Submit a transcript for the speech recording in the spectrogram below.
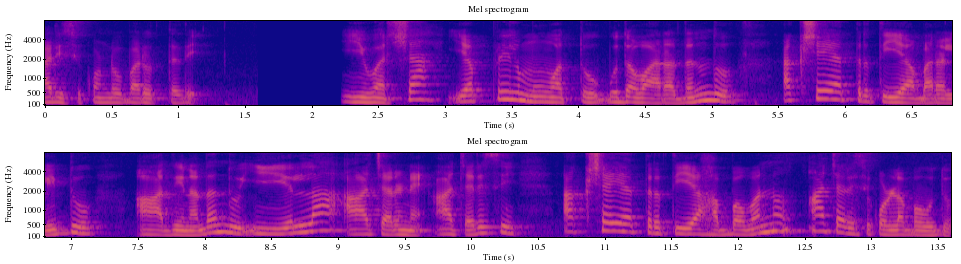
ಆರಿಸಿಕೊಂಡು ಬರುತ್ತದೆ. ಈ ವರ್ಷ ಏಪ್ರಿಲ್ ಮೂವತ್ತು ಬುಧವಾರದಂದು ಅಕ್ಷಯ ತೃತೀಯ ಬರಲಿದ್ದು, ಆ ದಿನದಂದು ಈ ಎಲ್ಲ ಆಚರಣೆ ಆಚರಿಸಿ ಅಕ್ಷಯ ತೃತೀಯ ಹಬ್ಬವನ್ನು ಆಚರಿಸಿಕೊಳ್ಳಬಹುದು.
